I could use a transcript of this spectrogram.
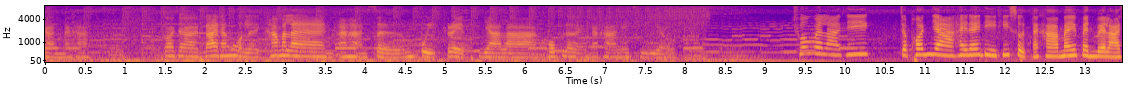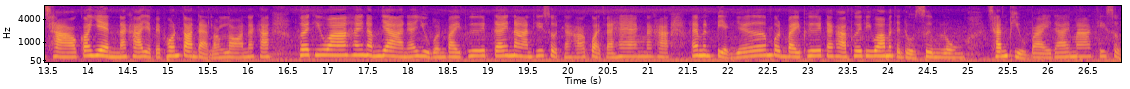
กันนะคะ ก็จะได้ทั้งหมดเลยค่าแมลง อาหารเสริม ปุ๋ยเกรด ยาลาครบเลยนะคะในทีเดียว ช่วงเวลาที่ จะพ่นยาให้ได้ดีที่สุดนะคะ ไม่เป็นเวลาเช้าก็เย็นนะคะ อย่าไปพ่นตอนแดดร้อนๆนะคะ เพื่อที่ว่าให้น้ำยาเนี่ยอยู่บนใบพืชได้นานที่สุดนะคะ กว่าจะแห้งนะคะ ให้มันเปียกเยิ้มบนใบพืชนะคะ เพื่อที่ว่ามันจะดูดซึมลงชั้นผิวใบได้มากที่สุด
